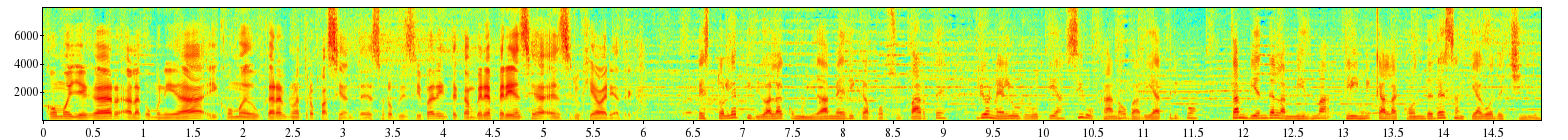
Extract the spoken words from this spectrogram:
cómo llegar a la comunidad y cómo educar a nuestros pacientes. Eso es lo principal, intercambiar experiencia en cirugía bariátrica. Esto le pidió a la comunidad médica por su parte Lionel Urrutia, cirujano bariátrico, también de la misma Clínica La Conde de Santiago de Chile.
